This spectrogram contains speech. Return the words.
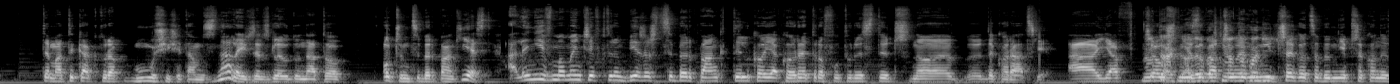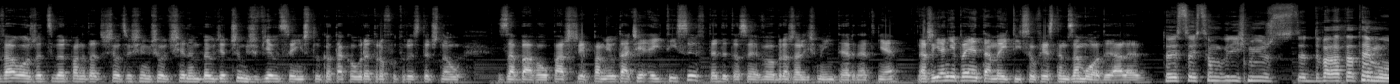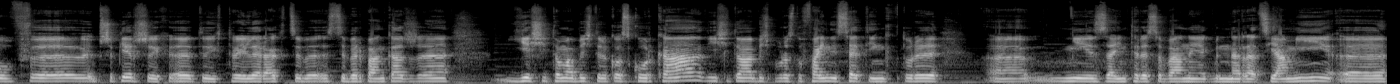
tematyka, która musi się tam znaleźć ze względu na to, o czym cyberpunk jest, ale nie w momencie, w którym bierzesz cyberpunk tylko jako retrofuturystyczne e, dekoracje. A ja wciąż no tak, nie zobaczyłem niczego, co by mnie przekonywało, że cyberpunk 2077 będzie czymś więcej niż tylko taką retrofuturystyczną zabawą. Patrzcie, pamiętacie 80sy? Wtedy to sobie wyobrażaliśmy internet, nie? Znaczy ja nie pamiętam 80sów, jestem za młody, ale... To jest coś, co mówiliśmy już dwa lata temu w, e, przy pierwszych e, tych trailerach cyber, cyberpunka, że jeśli to ma być tylko skórka, jeśli to ma być po prostu fajny setting, który e, nie jest zainteresowany jakby narracjami, e,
